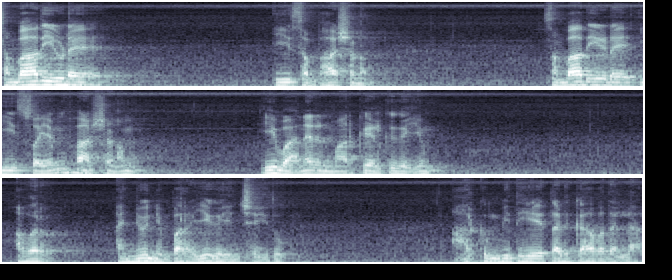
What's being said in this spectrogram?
സമ്പാദിയുടെ ഈ സംഭാഷണം സമ്പാദിയുടെ ഈ സ്വയം ഭാഷണം ഈ വാനരന്മാർ കേൾക്കുകയും അവർ അന്യോന്യം പറയുകയും ചെയ്തു. ആർക്കും വിധിയെ തടുക്കാവതല്ല.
